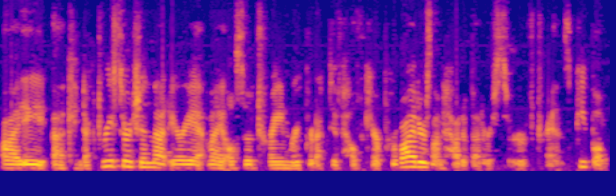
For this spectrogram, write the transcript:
I uh, conduct research in that area and I also train reproductive healthcare providers on how to better serve trans people.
